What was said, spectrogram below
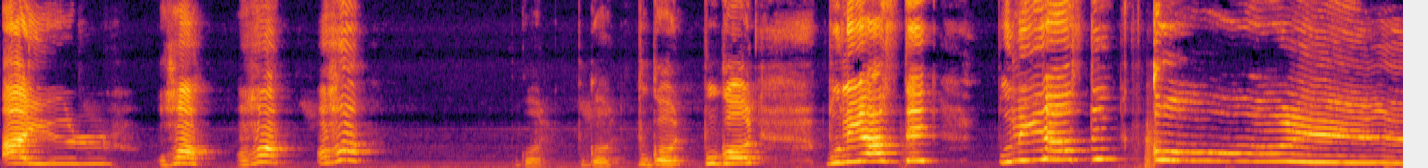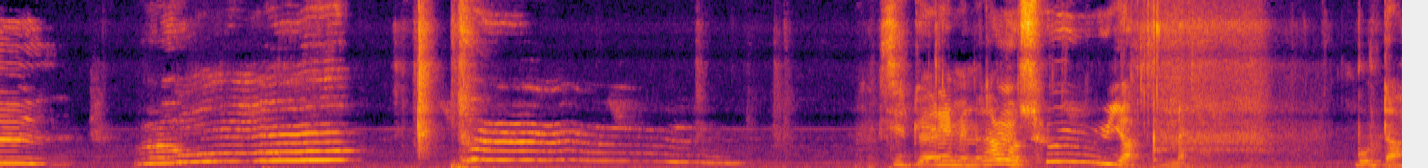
Hayır. Oha, oha, oha. Bu gol, bu gol, bu gol, bu gol. Bunu yazdık, bunu yazdık. Gol. Siz göremiyorsunuz ama yaptım ben. Burada.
